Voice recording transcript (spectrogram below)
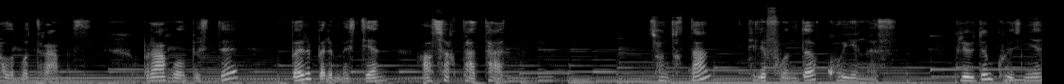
алып отырамыз. Бірақ ол бізді бір бірімізден алшақтатады. Сондықтан телефонды қойыңыз. Біреудің көзіне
